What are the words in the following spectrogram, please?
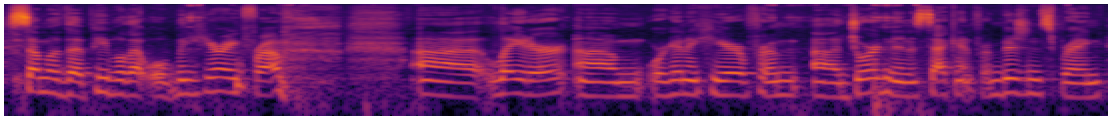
some of the people that we'll be hearing from uh, later. Um, we're going to hear from uh, Jordan in a second from Vision Spring,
